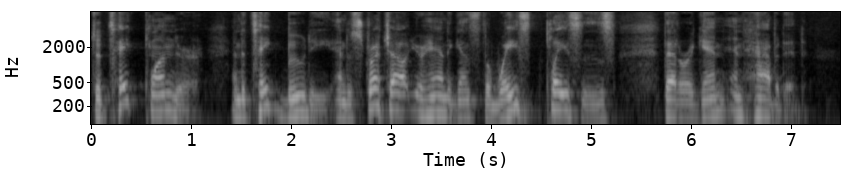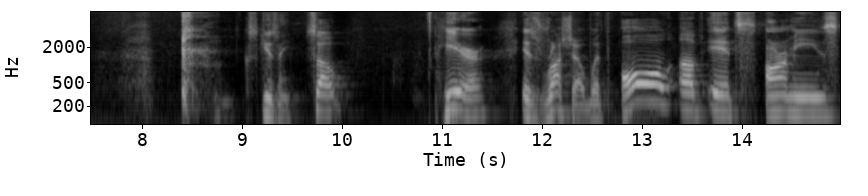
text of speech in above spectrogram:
to take plunder and to take booty and to stretch out your hand against the waste places that are again inhabited. Excuse me. So here is Russia with all of its armies,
